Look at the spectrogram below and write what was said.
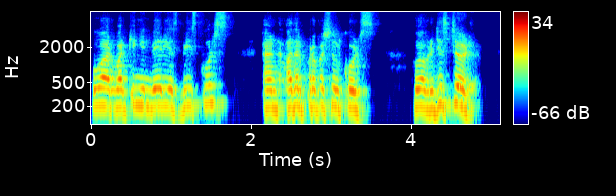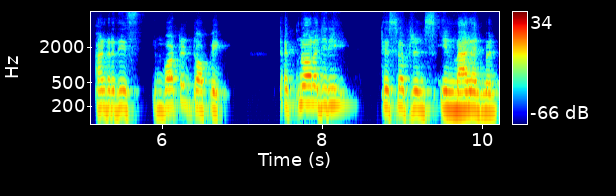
who are working in various B schools and other professional codes who have registered under this important topic, technology disruptions in management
